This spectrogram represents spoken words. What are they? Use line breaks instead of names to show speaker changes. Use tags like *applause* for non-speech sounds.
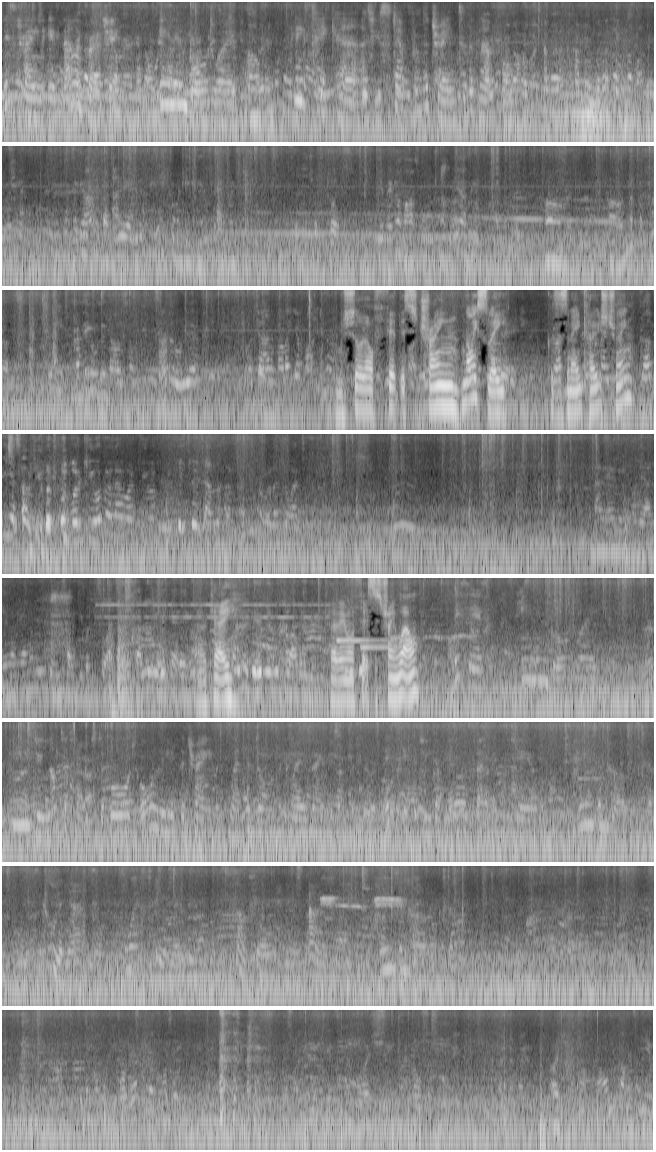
This train is now approaching Ealing Broadway. Please take care as you step from the train to the platform.
I'm sure they'll fit this train nicely because it's an eight coach train. Okay, hope everyone fits this train well.
Do not attempt to board or leave the train when the doors are closing. This is the GWR service to Hayes and Harlington, calling at West Ealing, Southall and Hayes and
